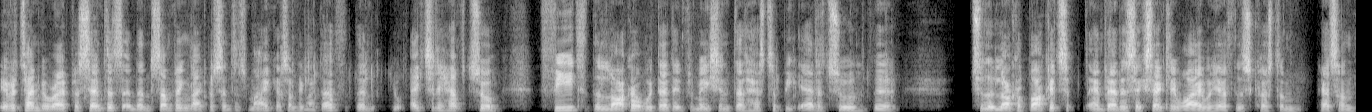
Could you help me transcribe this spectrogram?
Every time you write percentage and then something like percentage Mike or something like that, then you actually have to feed the logger with that information that has to be added to the to the logger bucket, and that is exactly why we have this custom pattern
